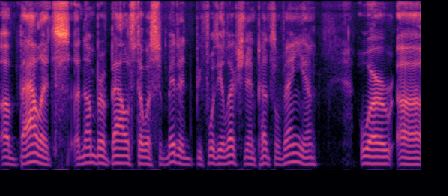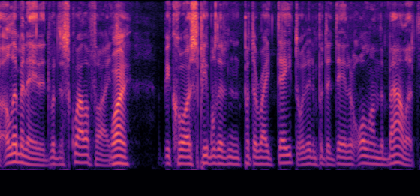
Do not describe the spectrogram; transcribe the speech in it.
of ballots, a number of ballots that were submitted before the election in Pennsylvania were uh, eliminated, were disqualified. Why? because people didn't put the right date or didn't put the date at all on the ballot.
